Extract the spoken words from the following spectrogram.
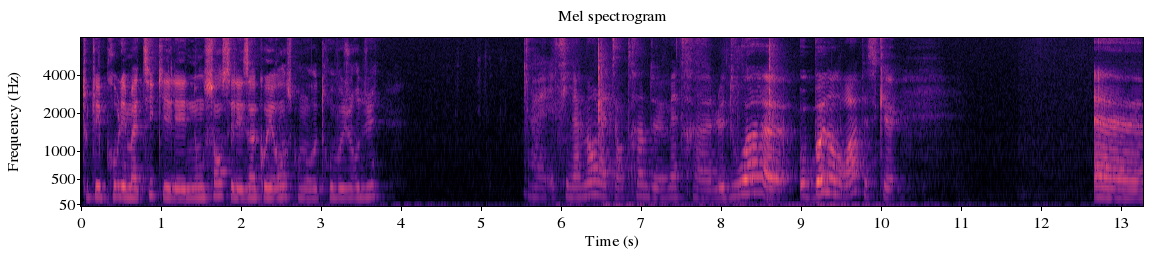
toutes les problématiques et les non-sens et les incohérences qu'on retrouve aujourd'hui. et finalement, là, tu es en train de mettre le doigt au bon endroit parce que euh,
